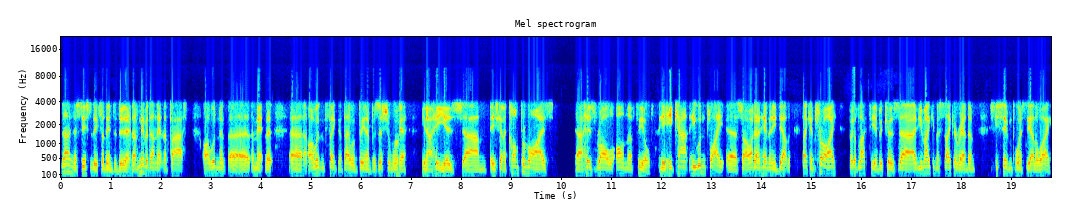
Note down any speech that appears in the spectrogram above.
no necessity for them to do that. They've never done that in the past. I wouldn't have uh, uh, that. Uh, I wouldn't think that they would be in a position where you know he is um, he's going to compromise uh, his role on the field. He, he can't. He wouldn't play. Uh, so I don't have any doubt. They can try, but good luck to you because uh, if you make a mistake around him, he's seven points the other way.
